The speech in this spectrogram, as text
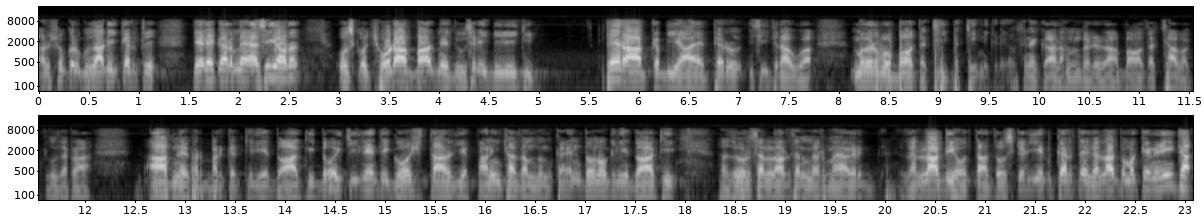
और शुक्र गुजारी करते। तेरे घर में ऐसी औरत, उसको छोड़ा, बाद में दूसरी बीवी की फिर आप कभी आए, फिर इसी तरह हुआ। मगर वो बहुत अच्छी बच्ची निकली। उसने कहा अलहमदिल्ला बहुत अच्छा वक्त गुजर रहा। आपने फिर बरकत के लिए दुआ की। दो ही चीज़ें थी गोश्त था ये पानी था दमदम का, इन दोनों के लिए दुआ की। हजूर सल्लल्लाहु वसल्लम फरमाया, अगर गला भी होता तो उसके लिए भी करते, गला तो मक्के में नहीं था।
